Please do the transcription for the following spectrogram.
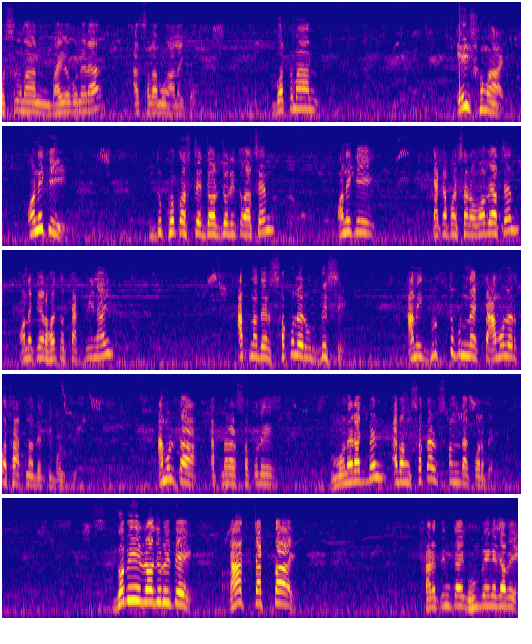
মুসলমান ভাই বোনেরা আসসালামু আলাইকুম। বর্তমান এই সময় অনেকেই দুঃখ কষ্টে জর্জরিত আছেন, অনেকেই টাকা পয়সার অভাবে আছেন, অনেকের হয়তো চাকরি নাই। আপনাদের সকলের উদ্দেশ্যে আমি গুরুত্বপূর্ণ একটা আমলের কথা আপনাদেরকে বলতেছি। আমলটা আপনারা সকলে মনে রাখবেন এবং সকাল সন্ধ্যা করবেন। গভীর রজনীতে রাত চারটায় সাড়ে তিনটায় ঘুম ভেঙে যাবে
